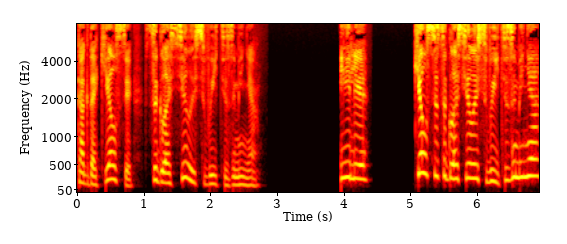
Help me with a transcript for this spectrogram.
когда Келси согласилась выйти за меня. Или Келси согласилась выйти за меня,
